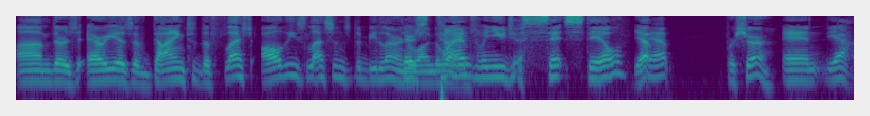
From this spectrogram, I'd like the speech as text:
Um, there's areas of dying to the flesh. All these lessons to be learned There's along the way. There's times when you just sit still Yep, Yep. for sure. and yeah.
